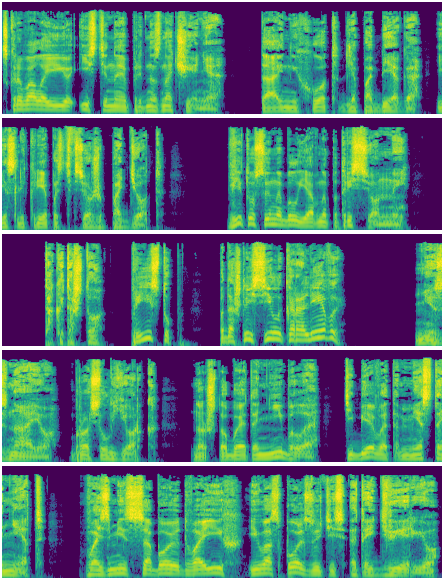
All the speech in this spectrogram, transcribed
скрывало ее истинное предназначение — тайный ход для побега, если крепость все же падет. Вид у сына был явно потрясенный. «Так это что, приступ? Подошли силы королевы?» «Не знаю», — бросил Йорк. «Но что бы это ни было, тебе в этом места нет. Возьми с собою двоих и воспользуйтесь этой дверью.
